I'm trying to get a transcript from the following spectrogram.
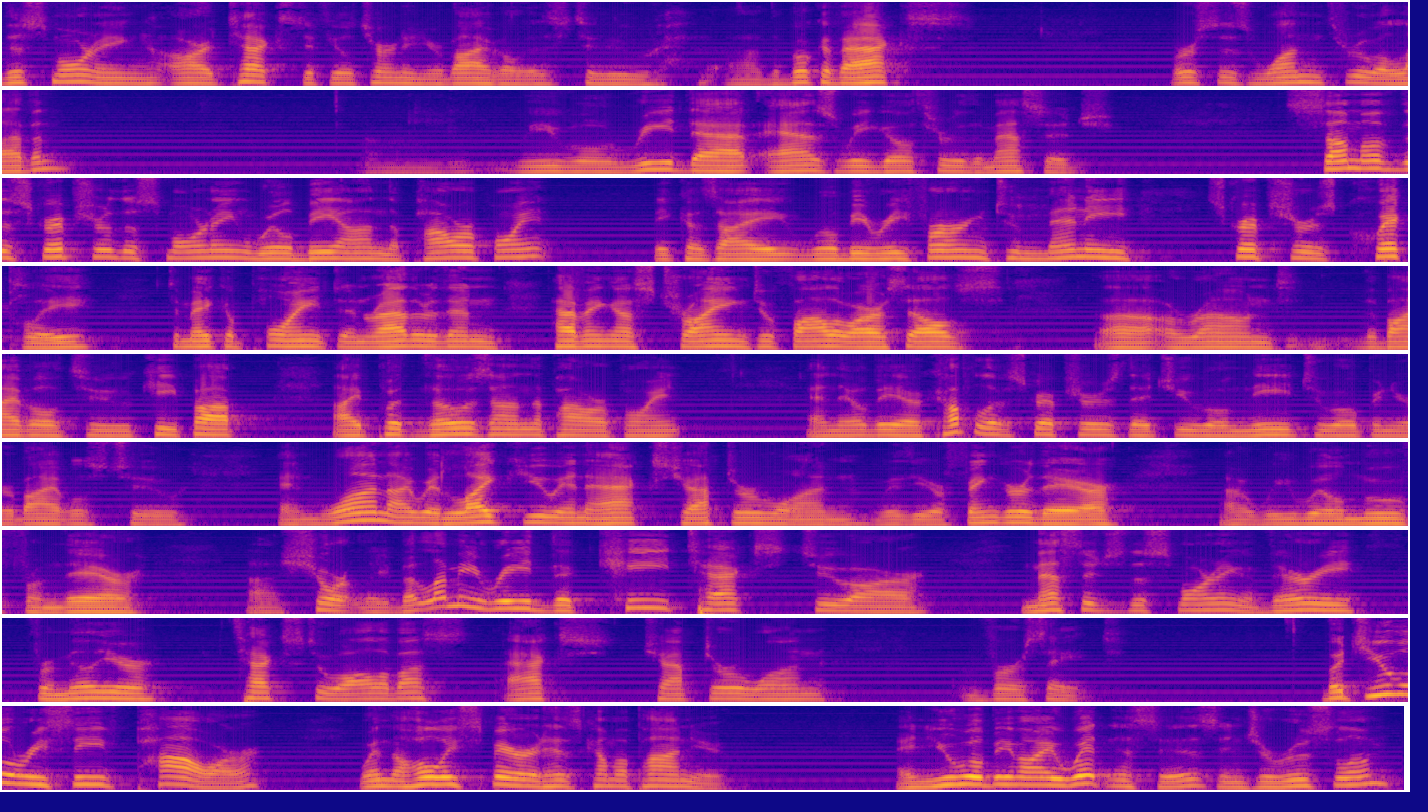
This morning, our text, if you'll turn in your Bible, is to uh, the book of Acts, verses 1 through 11. Um, we will read that as we go through the message. Some of the scripture this morning will be on the PowerPoint because I will be referring to many scriptures quickly to make a point, and rather than having us trying to follow ourselves uh, around the Bible to keep up, I put those on the PowerPoint, and there'll be a couple of scriptures that you will need to open your Bibles to. And one, I would like you in Acts chapter 1 with your finger there. Uh, we will move from there uh, shortly. But let me read the key text to our message this morning, a very familiar text to all of us Acts chapter 1, verse 8. But you will receive power when the Holy Spirit has come upon you. And you will be my witnesses in Jerusalem,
